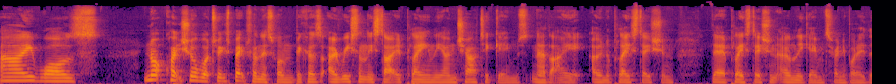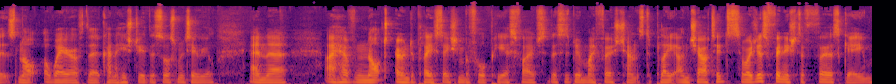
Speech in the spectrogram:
I was not quite sure what to expect from this one because I recently started playing the Uncharted games now that I own a PlayStation. They're PlayStation only games for anybody that's not aware of the kind of history of the source material. And uh, I have not owned a PlayStation before PS5, so this has been my first chance to play Uncharted. So I just finished the first game,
